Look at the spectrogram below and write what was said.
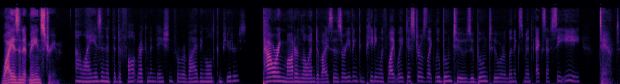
why isn't it mainstream? Oh, why isn't it the default recommendation for reviving old computers? Powering modern low-end devices or even competing with lightweight distros like Lubuntu, Xubuntu, or Linux Mint XFCE? Damned.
